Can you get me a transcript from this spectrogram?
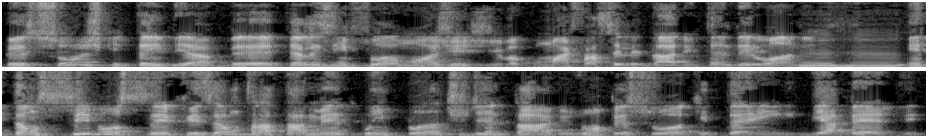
pessoas que têm diabetes, elas inflamam a gengiva com mais facilidade, entendeu, Anne? Uhum. Então, se você fizer um tratamento com implantes dentários, uma pessoa que tem diabetes,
